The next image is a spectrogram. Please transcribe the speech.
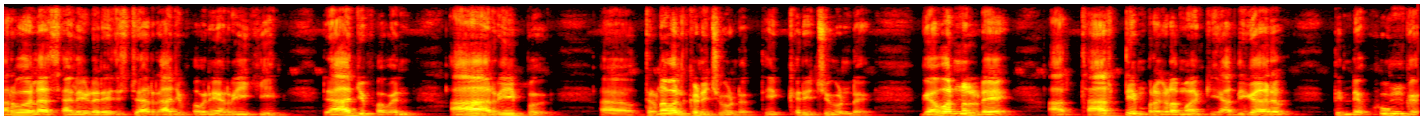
സർവകലാശാലയുടെ രജിസ്ട്രാർ രാജ്ഭവനെ അറിയിക്കുകയും രാജ്ഭവൻ ആ അറിയിപ്പ് തൃണവൽക്കരിച്ചുകൊണ്ട് ധിക്കരിച്ചുകൊണ്ട് ഗവർണറുടെ ആ പ്രകടമാക്കി. അധികാരത്തിന്റെ ഹുങ്ക്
